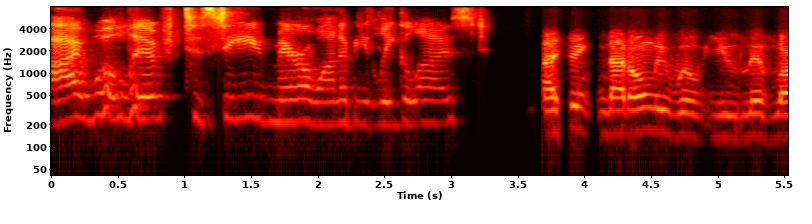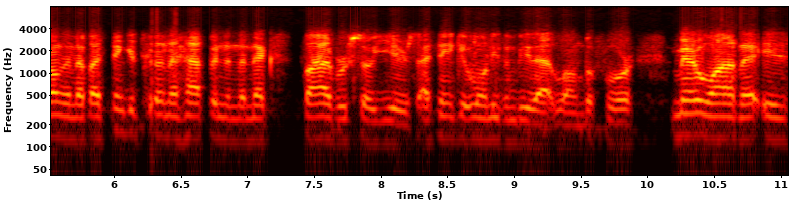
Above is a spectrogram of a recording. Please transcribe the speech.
I will live to see marijuana be legalized? I think not only will you live long enough, I think it's going to happen in the next five or so years. I think it won't even be that long before marijuana is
